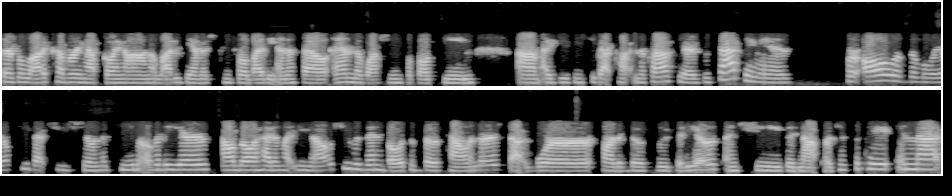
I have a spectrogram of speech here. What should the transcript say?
there's a lot of covering up going on, a lot of damage control by the NFL and the Washington football team. Um, I do think she got caught in the crosshairs. The sad thing is, for all of the loyalty that she's shown the team over the years, I'll go ahead and let you know she was in both of those calendars that were part of those lewd videos, and she did not participate in that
